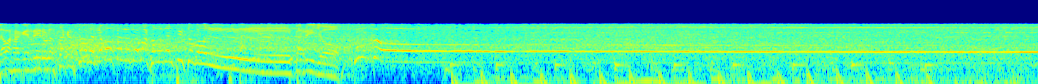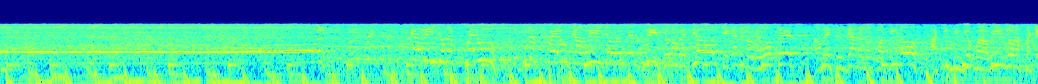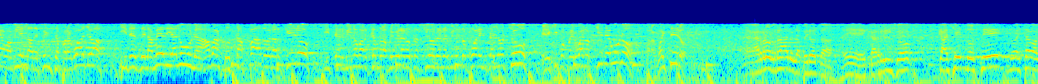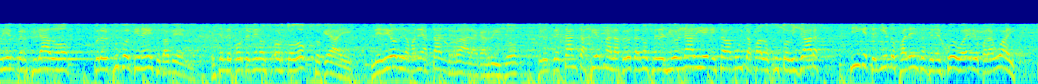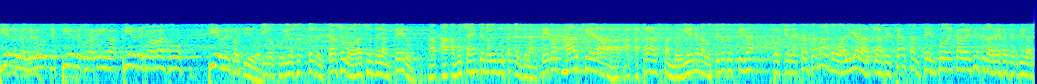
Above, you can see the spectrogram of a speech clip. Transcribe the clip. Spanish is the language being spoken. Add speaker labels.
Speaker 1: La baja Guerrero, la sacan solo de rebote desde abajo, desde el piso, gol. Para abrirlo, la sacaba bien la defensa paraguaya y desde la media luna abajo tapado el arquero y terminó marcando la primera anotación en el minuto 48, el equipo peruano tiene uno, Paraguay cero.
Speaker 2: Agarró raro la pelota, eh, Carrillo, cayéndose, no estaba bien perfilado, pero el fútbol tiene eso también. Es el deporte menos ortodoxo que hay. Le dio de una manera tan rara a Carrillo, pero entre tantas piernas la pelota no se desvió nadie, estaba muy tapado justo Villar, sigue teniendo falencias en el juego aéreo Paraguay, pierde los rebotes, pierde por arriba, pierde por abajo, pierde el partido.
Speaker 3: Y lo curioso es que el rechazo lo hace un delantero. A, mucha gente no le gusta que el delantero marque atrás cuando vienen a los tiros de esquina porque rechaza mal. Bobadilla la, la rechaza al centro de cabeza y se la deja servida.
